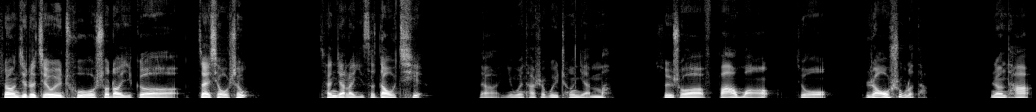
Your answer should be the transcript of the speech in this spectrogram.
上集的结尾处说到一个在校生参加了一次盗窃，啊，因为他是未成年嘛，所以说法网就饶恕了他，让他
